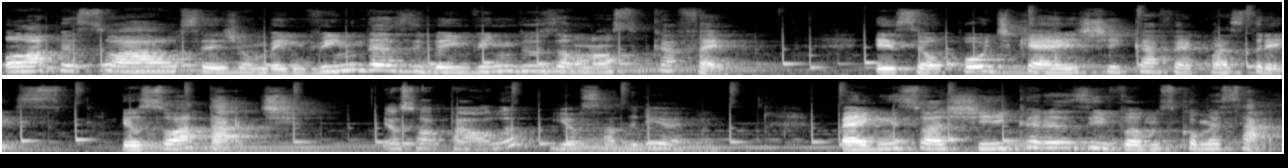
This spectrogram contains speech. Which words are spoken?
Olá, pessoal, sejam bem-vindas e bem-vindos ao nosso café. Esse é o podcast Café com as Três. Eu sou a Tati. Eu sou a Paula. E eu sou a Adriane. Peguem suas xícaras e vamos começar.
